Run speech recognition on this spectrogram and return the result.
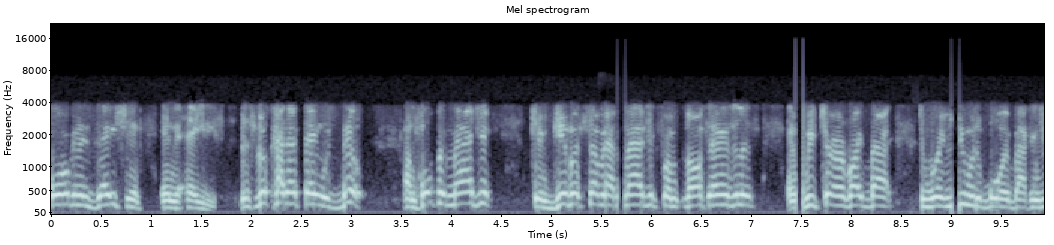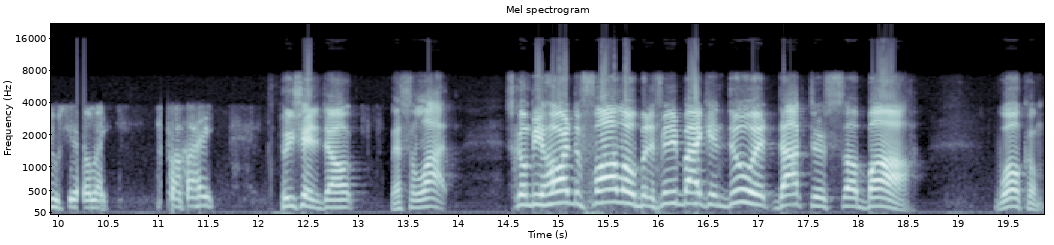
organization in the '80s. Just look how that thing was built. I'm hoping Magic can give us some of that magic from Los Angeles and we turn right back to where you were the boy back in UCLA. All right. Appreciate it, dog. That's a lot. It's going to be hard to follow, but if anybody can do it, Dr. Sabah, welcome.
